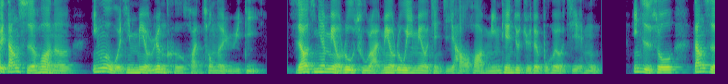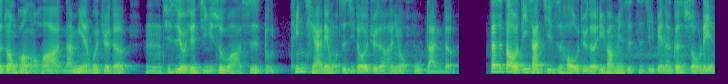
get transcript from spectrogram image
以当时的话呢，因为我已经没有任何缓冲的余地，只要今天没有录出来，没有录音，没有剪辑好的话，明天就绝对不会有节目。因此说，当时的状况的话，难免会觉得，嗯，其实有些集数啊，是读听起来连我自己都会觉得很有负担的。但是到了第三季之后，我觉得一方面是自己变得更熟练，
